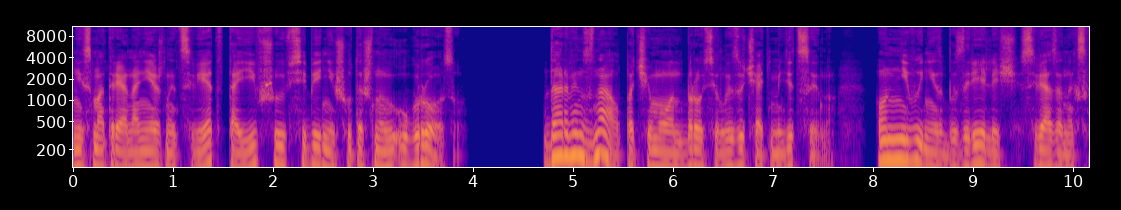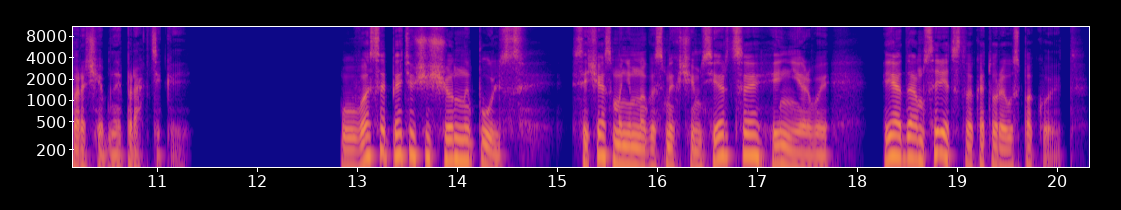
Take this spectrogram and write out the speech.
несмотря на нежный цвет, таившую в себе нешуточную угрозу. Дарвин знал, почему он бросил изучать медицину. Он не вынес бы зрелищ, связанных с врачебной практикой. «У вас опять учащенный пульс. Сейчас мы немного смягчим сердце и нервы. Я дам средство, которое успокоит».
